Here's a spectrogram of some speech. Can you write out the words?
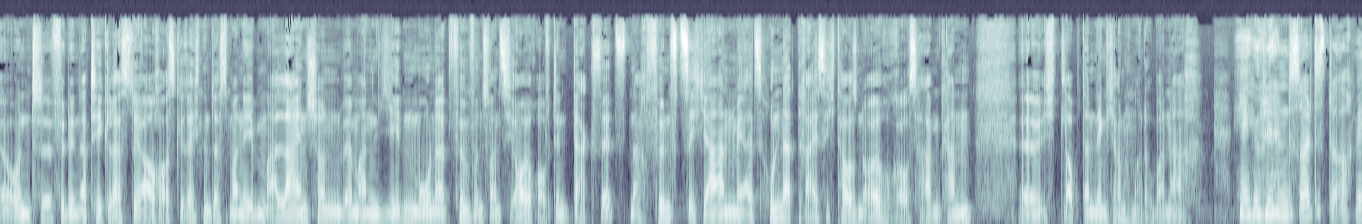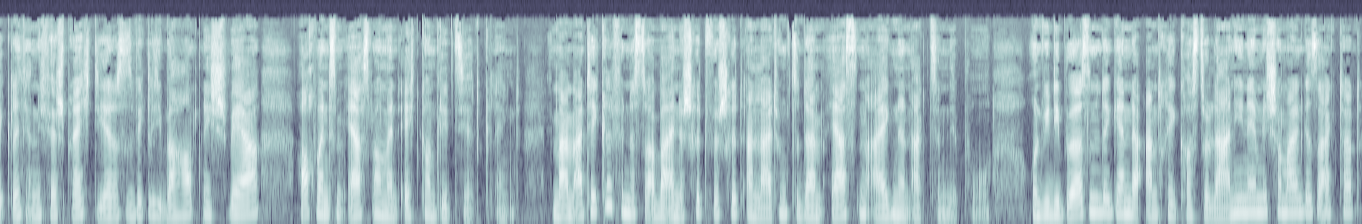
Und äh, für den Artikel hast du ja auch ausgerechnet, dass man eben allein schon, wenn man jeden Monat 25 Euro auf den DAX setzt, nach 50 Jahren mehr als 130.000 Euro raushaben kann. Äh, Ich glaube, dann denke ich auch nochmal drüber nach. Ja, Julian, das solltest du auch wirklich. Und ich verspreche dir, das ist wirklich überhaupt nicht schwer, auch wenn es im ersten Moment echt kompliziert klingt. In meinem Artikel findest du aber eine Schritt-für-Schritt-Anleitung zu deinem ersten eigenen Aktiendepot. Und wie die Börsenlegende André Costolani nämlich schon mal gesagt hat,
